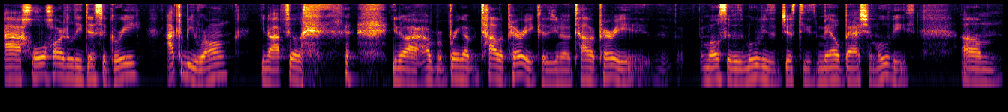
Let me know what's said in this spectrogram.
I wholeheartedly disagree. I could be wrong. You know, I feel. you know, I, I bring up Tyler Perry because you know Tyler Perry most of his movies are just these male bashing movies. Um,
